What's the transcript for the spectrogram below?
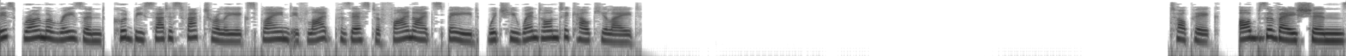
This, Roemer reasoned, could be satisfactorily explained if light possessed a finite speed, which he went on to calculate. Observations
